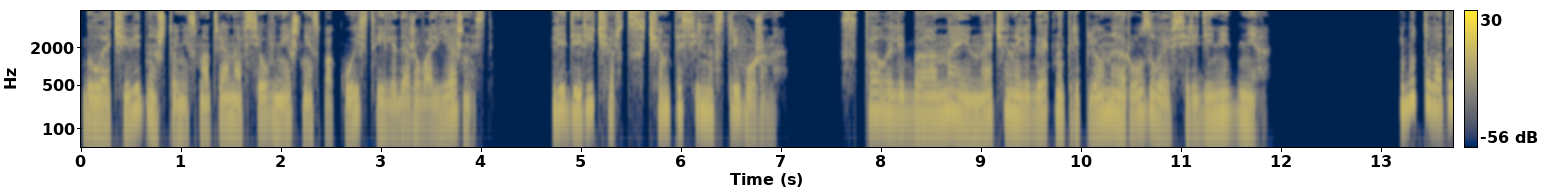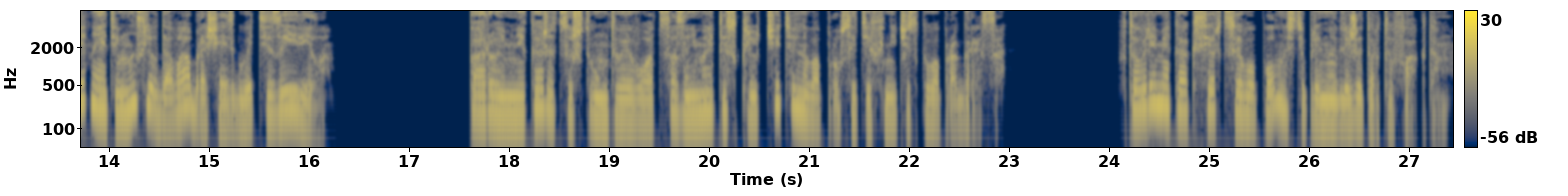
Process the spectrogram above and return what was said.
Было очевидно, что, несмотря на все внешнее спокойствие или даже вальяжность, леди Ричардс чем-то сильно встревожена. Стала ли бы она иначе налегать на крепленное розовое в середине дня? И будто в ответ на эти мысли вдова, обращаясь к Бетти, заявила. Порой мне кажется, что ум твоего отца занимает исключительно вопросы технического прогресса, в то время как сердце его полностью принадлежит артефактам.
